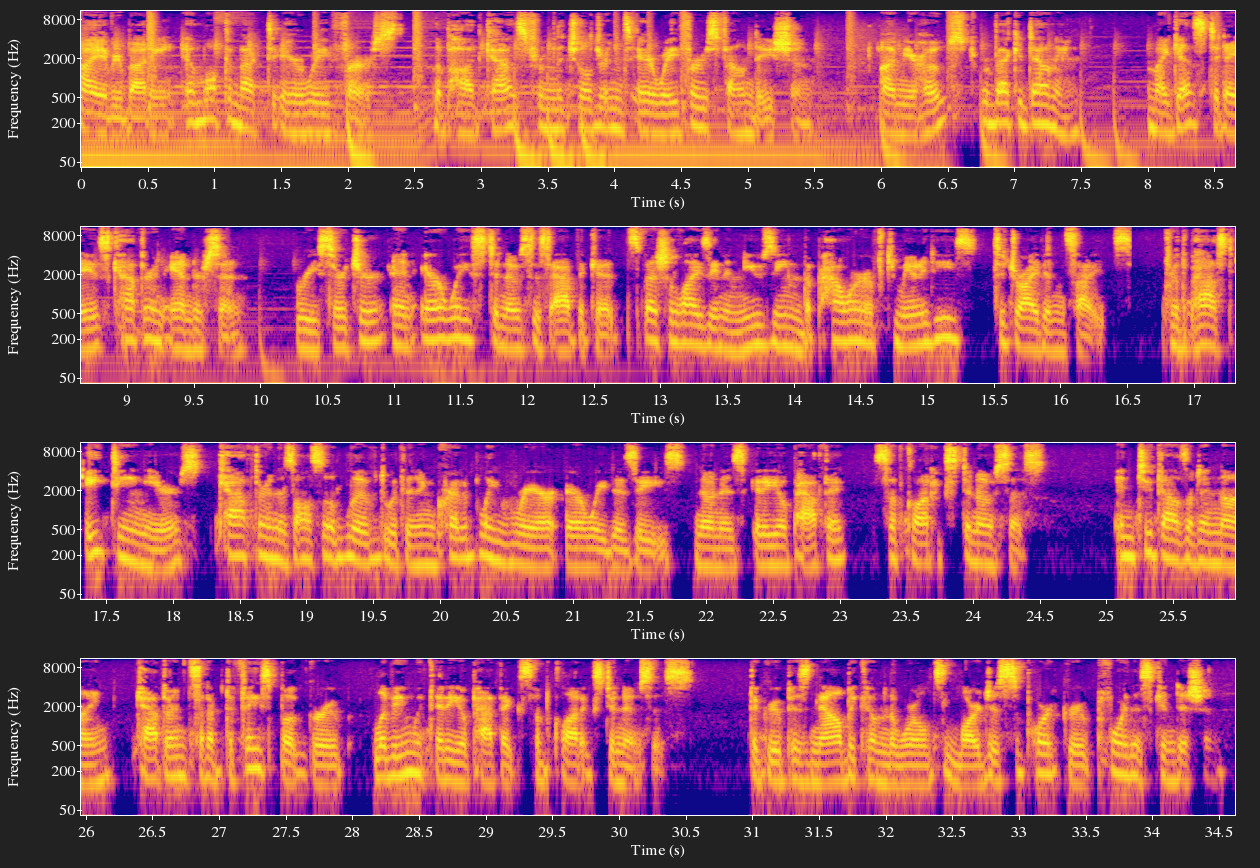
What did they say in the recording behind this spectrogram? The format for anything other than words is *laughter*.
Hi, everybody, and welcome back to Airway First, the podcast from the Children's Airway First Foundation. I'm your host, Rebecca Downing. My guest today is Catherine Anderson, researcher and airway stenosis advocate specializing in using the power of communities to drive insights. For the past 18 years, Catherine has also lived with an incredibly rare airway disease known as idiopathic subglottic stenosis. In 2009, Catherine set up the Facebook group Living with Idiopathic Subglottic Stenosis. The group has now become the world's largest support group for this condition.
